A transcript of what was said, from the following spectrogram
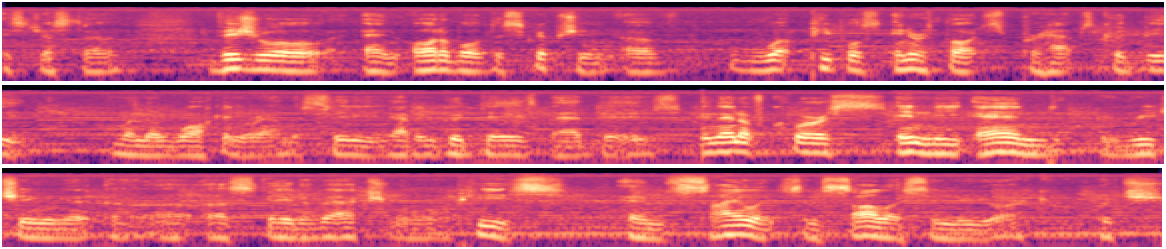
It's just a visual and audible description of what people's inner thoughts perhaps could be when they're walking around the city, having good days, bad days. And then, of course, in the end, reaching a, a, a state of actual peace and silence and solace in New York, which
